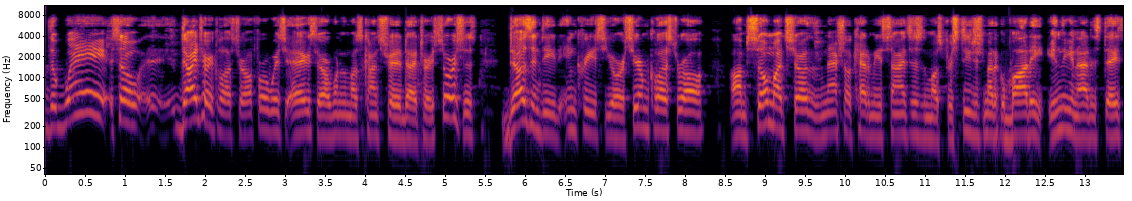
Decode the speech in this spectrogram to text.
the way so uh, dietary cholesterol, for which eggs are one of the most concentrated dietary sources, does indeed increase your serum cholesterol. Um, so much so that the National Academy of Sciences, the most prestigious medical body in the United States,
